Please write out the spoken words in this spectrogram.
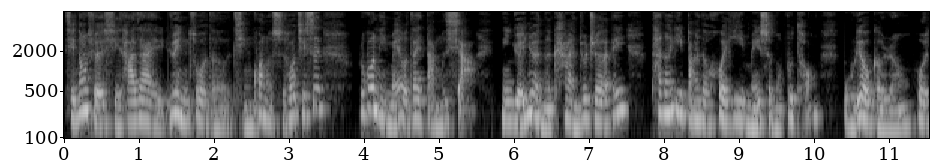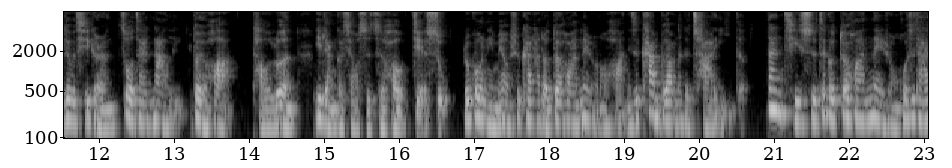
行动学习它在运作的情况的时候，其实。如果你没有在当下，你远远的看就觉得，诶，它跟一般的会议没什么不同。五六个人或六七个人坐在那里对话讨论一两个小时之后结束。如果你没有去看他的对话内容的话，你是看不到那个差异的。但其实这个对话内容或是他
